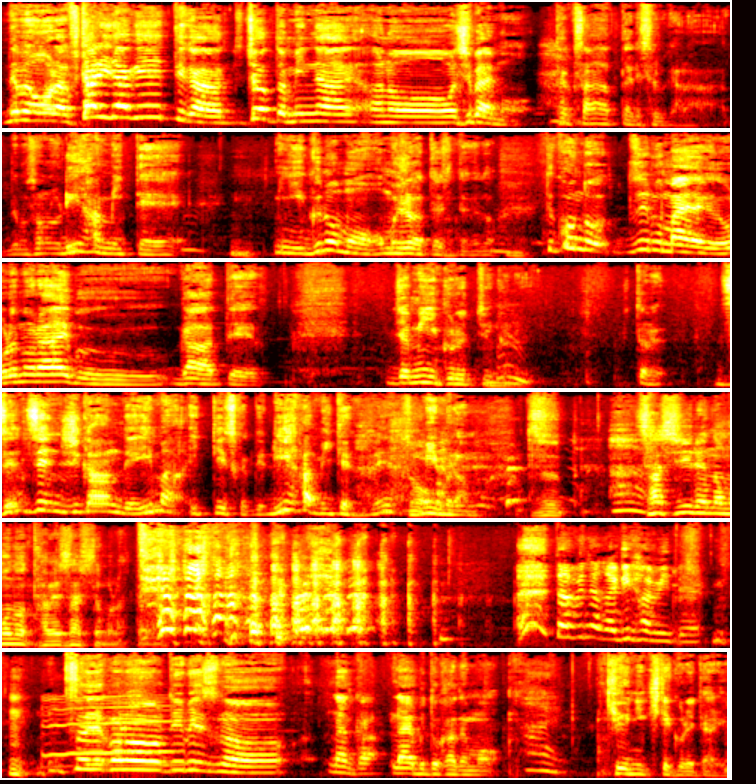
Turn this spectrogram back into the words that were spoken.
でもほら2人だけっていうかちょっとみんなあのお芝居もたくさんあったりするから、でもそのリハ見て見に行くのも面白かったりするんだけど、で今度ずいぶん前だけど俺のライブがあってじゃあ見に来るっていうから、そしたら全然時間で今行っていいですかってリハ見てるね三村も。ずっと。差し入れのものを食べさせてもらって食べながらリハ見て。それでこの TBS のなんかライブとかでもはい。急に来てくれたり、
